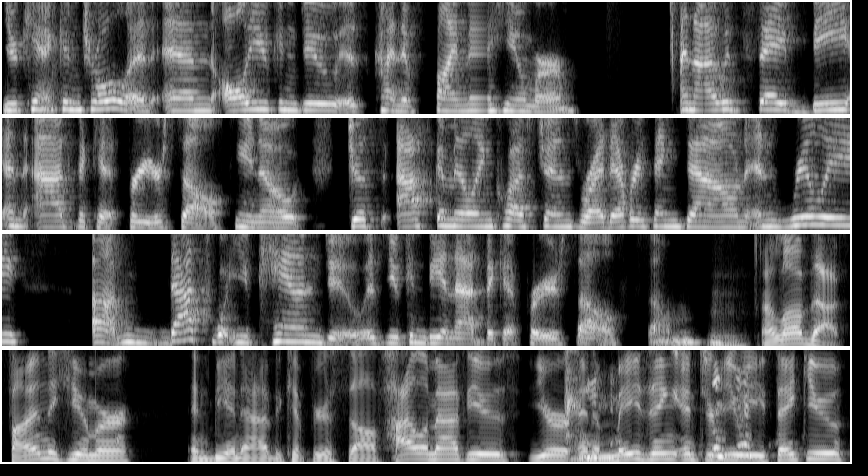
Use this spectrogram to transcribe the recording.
you can't control it. And all you can do is kind of find the humor and I would say be an advocate for yourself. You know, just ask a million questions, write everything down, and really um, that's what you can do is you can be an advocate for yourself. So mm, I love that. Find the humor and be an advocate for yourself. Hyla Matthews, you're an amazing interviewee. Thank you.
